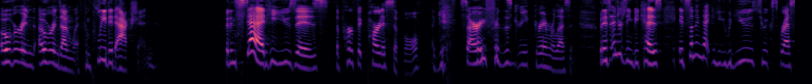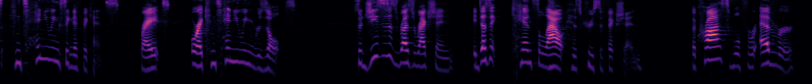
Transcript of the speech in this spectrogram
over and over and done with, completed action. But instead, he uses the perfect participle. Again, sorry for this Greek grammar lesson. But it's interesting because it's something that you would use to express continuing significance, right? Or a continuing result. So Jesus' resurrection, it doesn't cancel out his crucifixion. The cross will forever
